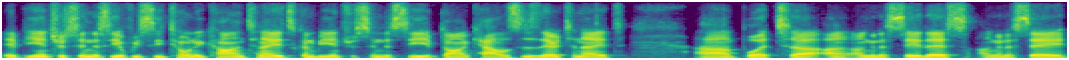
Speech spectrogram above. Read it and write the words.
It'd be interesting to see if we see Tony Khan tonight. It's going to be interesting to see if Don Callis is there tonight. Uh, but uh, I, am going to say this. I'm going to say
